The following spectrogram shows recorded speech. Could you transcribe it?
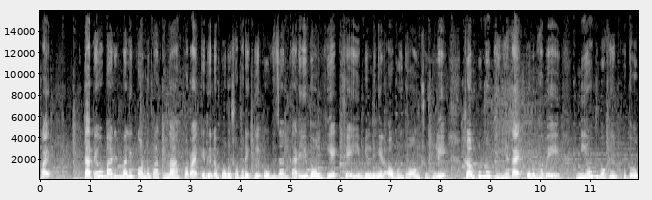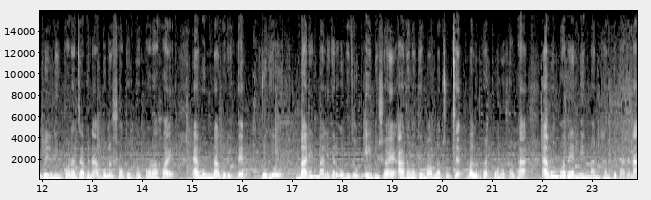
হয়। তাতেও বাড়ির মালিক কর্ণপাত না করায় এদিন পৌরসভার একটি অভিযানকারী দল গিয়ে সেই বিল্ডিং এর অবৈধ অংশগুলি সম্পূর্ণ ভেঙে দেয়। কোনোভাবেই নিয়ম বহির্ভূত বিল্ডিং করা যাবে না বলে সতর্ক করা হয়। এমন নাগরিকদের। যদিও বাড়ির মালিকের অভিযোগ এই বিষয়ে আদালতে মামলা চলছে। বালুরঘাট পৌরসভা এমনভাবে নির্মাণ ভাঙতে পারে না।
